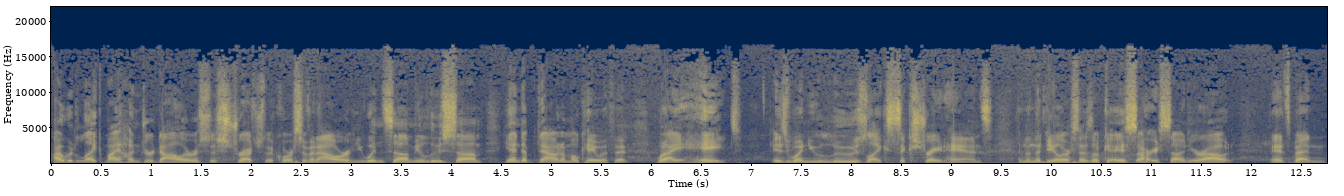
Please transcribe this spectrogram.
I would like my hundred dollars to stretch the course of an hour. You win some, you lose some, you end up down. I'm okay with it. What I hate is when you lose like six straight hands, and then the dealer says, "Okay, sorry, son, you're out," and it's been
